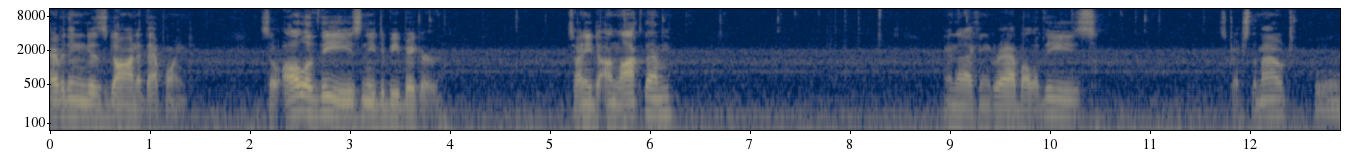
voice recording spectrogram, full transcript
everything is gone at that point. So all of these need to be bigger. So I need to unlock them. And then I can grab all of these, stretch them out. Cool.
